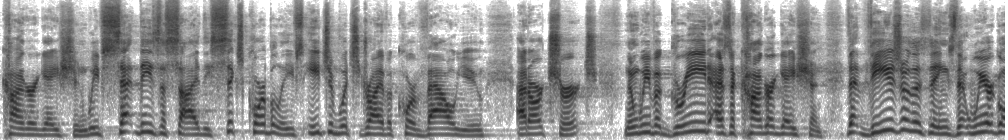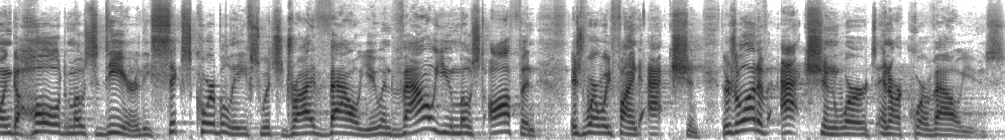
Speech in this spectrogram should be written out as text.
congregation. We've set these aside, these six core beliefs, each of which drive a core value at our church. And we've agreed as a congregation that these are the things that we are going to hold most dear, these six core beliefs which drive value. And value, most often, is where we find action. There's a lot of action words in our core values.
